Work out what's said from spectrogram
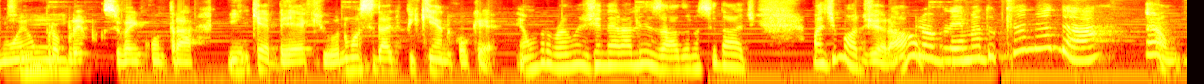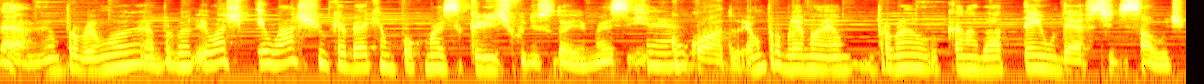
Não Sim. é um problema que você vai encontrar em Quebec ou numa cidade pequena qualquer. É um problema generalizado na cidade. Mas, de modo geral. É um problema do Canadá. Não, é, é um problema. É um problema. Eu, acho, eu acho que o Quebec é um pouco mais crítico nisso daí, mas é. concordo. É um problema, é um problema. O Canadá tem um déficit de saúde.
